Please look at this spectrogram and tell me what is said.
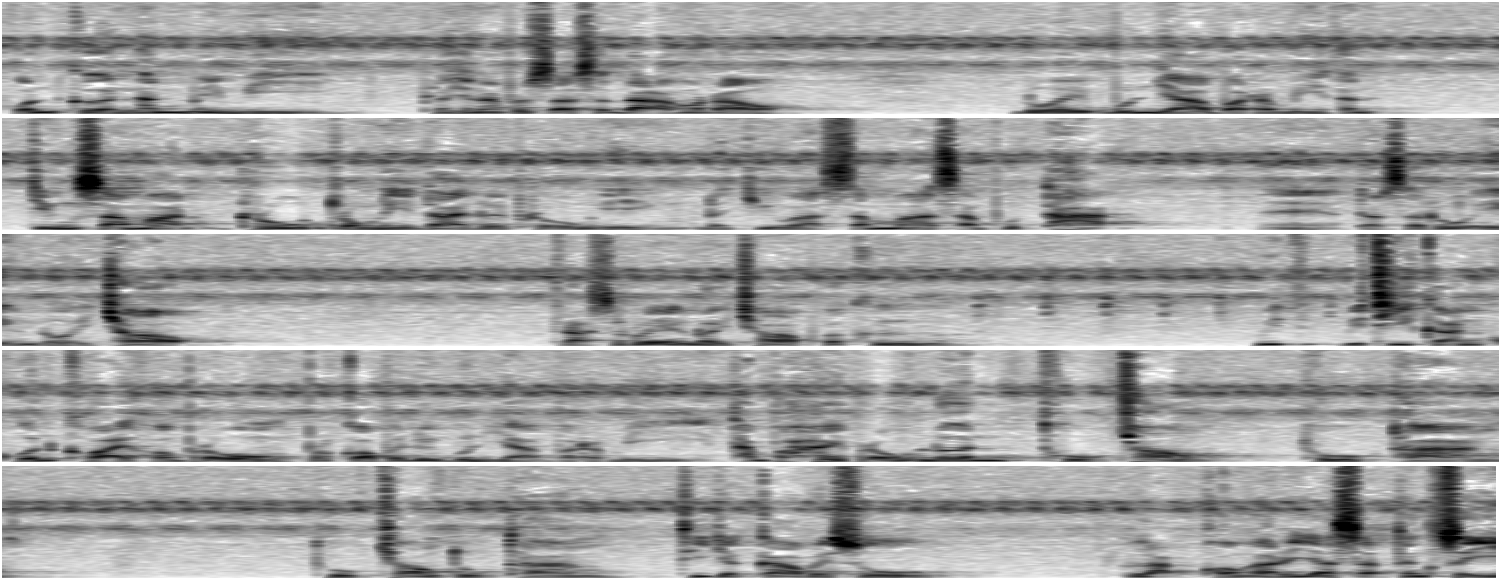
ผลเกินนั้นไม่มี เพราะฉะนั้นพระศาสดาของเรา ด้วยบุญญาบารมีท่านจึงสามารถรู้ตรงนี้ได้ด้วยพระองค์เอง ได้ชื่อว่าสัมมาสัมพุทธะ ตรัสรู้เองโดยชอบ ตรัสรู้เองโดยชอบก็คือววิธีการขวนขวายของพระองค์ ประกอบไปด้วยบุญญาบารมีทำให้พระองค์เดินถูกช่อง ถูกทาง ถูกช่องถูกทางที่จะก้าวไปสู่หลักของอริยสัจทั้งสี่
